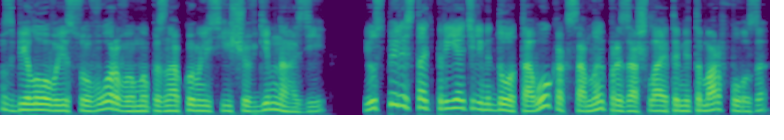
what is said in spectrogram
С Беловой и Суворовым мы познакомились еще в гимназии и успели стать приятелями до того, как со мной произошла эта метаморфоза.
